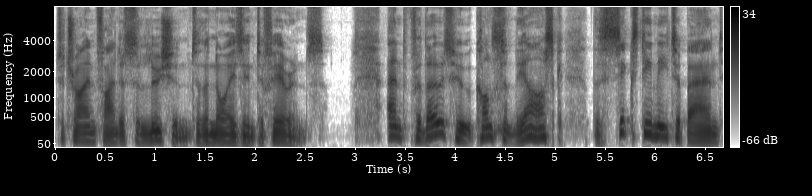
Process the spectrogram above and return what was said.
to try and find a solution to the noise interference. And for those who constantly ask, the 60 metre band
